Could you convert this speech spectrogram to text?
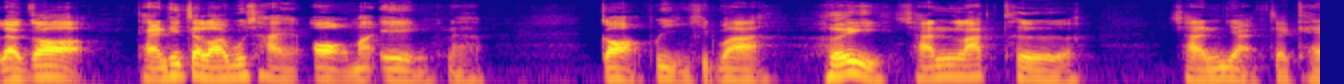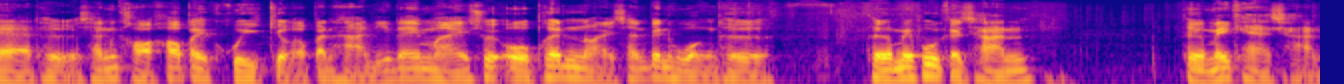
แล้วก็แทนที่จะรอให้ผู้ชายออกมาเองนะครับก็ผู้หญิงคิดว่า เฮ้ย ฉันรักเธอ ฉันอยากจะแคร์เธอ ฉันขอเข้าไปคุยเกี่ยวกับปัญหานี้ได้ไหมช่วย open หน่อย ฉันเป็นห่วงเธอ เธอไม่พูดกับฉัน เธอไม่แคร์ฉัน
